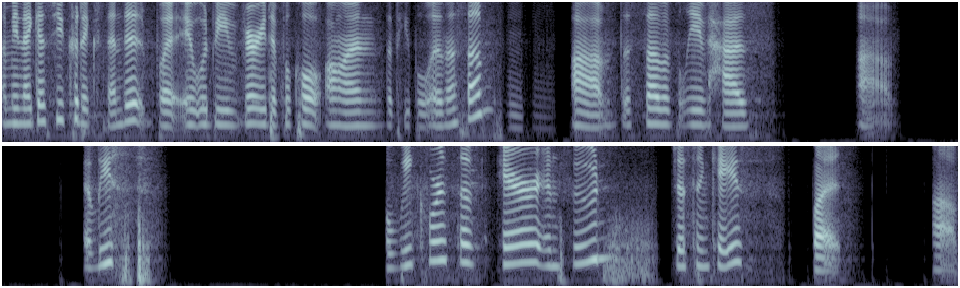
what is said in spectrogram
I mean, I guess you could extend it, but it would be very difficult on the people in the sub. Um, the sub, I believe, has um, at least a week worth of air and food, just in case, but um,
